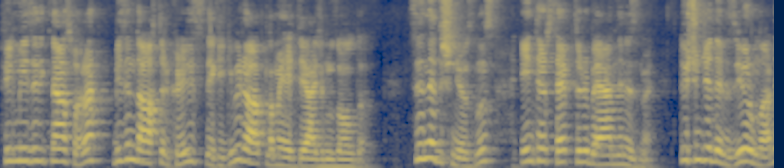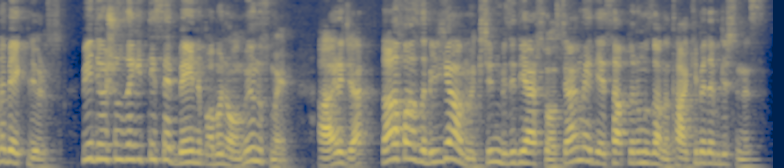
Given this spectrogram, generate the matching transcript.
Filmi izledikten sonra bizim de After Credits'teki gibi rahatlamaya ihtiyacımız oldu. Siz ne düşünüyorsunuz? Interceptor'ı beğendiniz mi? Düşüncelerinizi yorumlarda bekliyoruz. Video hoşunuza gittiyse beğenip abone olmayı unutmayın. Ayrıca daha fazla bilgi almak için bizi diğer sosyal medya hesaplarımızdan da takip edebilirsiniz.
